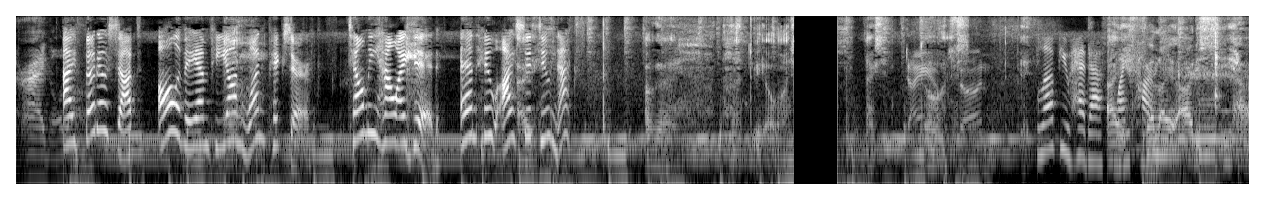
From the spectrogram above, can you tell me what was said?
Game. Oh, like I ain't gonna. I photoshopped all of AMP on one picture. Tell me how I did and who I should do next. Okay. 301. Actually, Damn, son. Love you, head ass I white feel heart. like I already see how.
